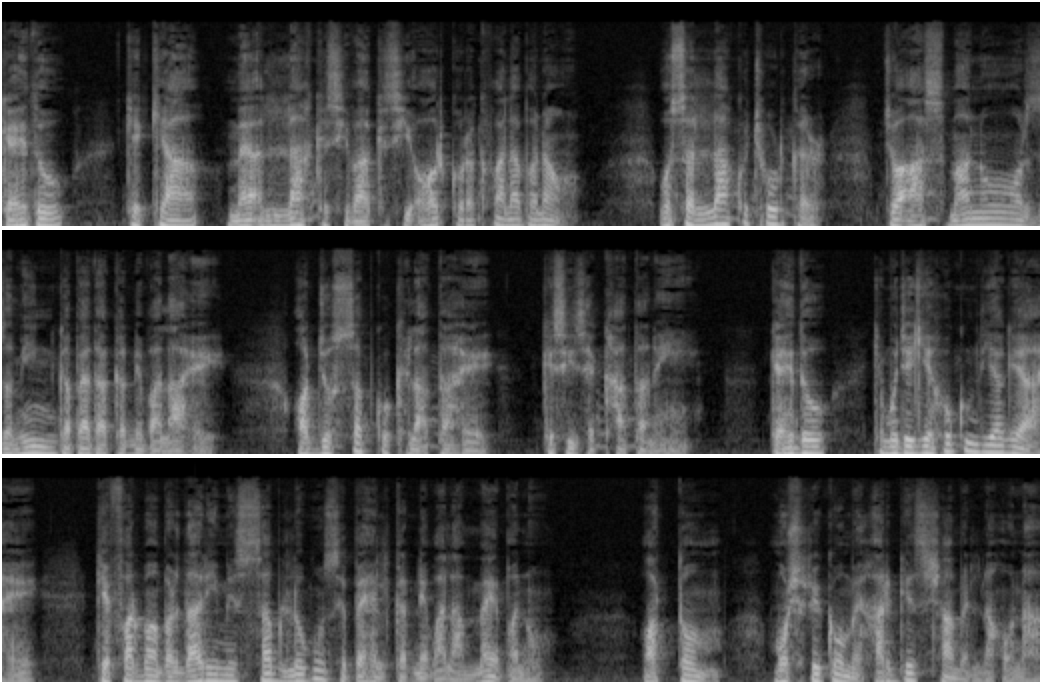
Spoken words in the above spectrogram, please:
کہہ دو کہ کیا میں اللہ کے سوا کسی اور کو رکھوالا بناؤں اس اللہ کو چھوڑ کر جو آسمانوں اور زمین کا پیدا کرنے والا ہے اور جو سب کو کھلاتا ہے، کسی سے کھاتا نہیں۔ کہہ دو کہ مجھے یہ حکم دیا گیا ہے کہ فرما برداری میں سب لوگوں سے پہل کرنے والا میں بنوں اور تم مشرکوں میں ہرگز شامل نہ ہونا۔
